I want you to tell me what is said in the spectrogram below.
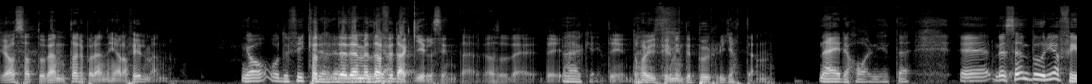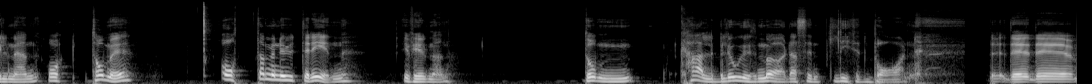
jag satt och väntade på den hela filmen. Ja, och du fick ju det. det där med Daffy. Duck gills inte. Alltså det, det, Nej, okej. det, då har ju filmen inte börjat än. Nej, det har den inte. Eh, men sen börjar filmen och Tommy, åtta minuter in i filmen, då kallblodigt mördas ett litet barn. Det, det, det,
